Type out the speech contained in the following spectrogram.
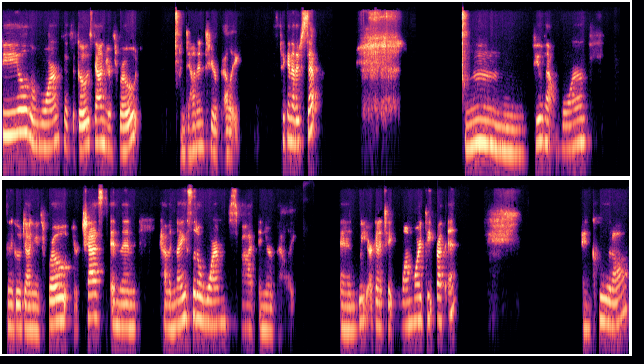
feel the warmth as it goes down your throat and down into your belly. Take another sip. Mmm, feel that warmth. It's going to go down your throat, your chest, and then have a nice little warm spot in your belly. And we are going to take one more deep breath in and cool it off.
